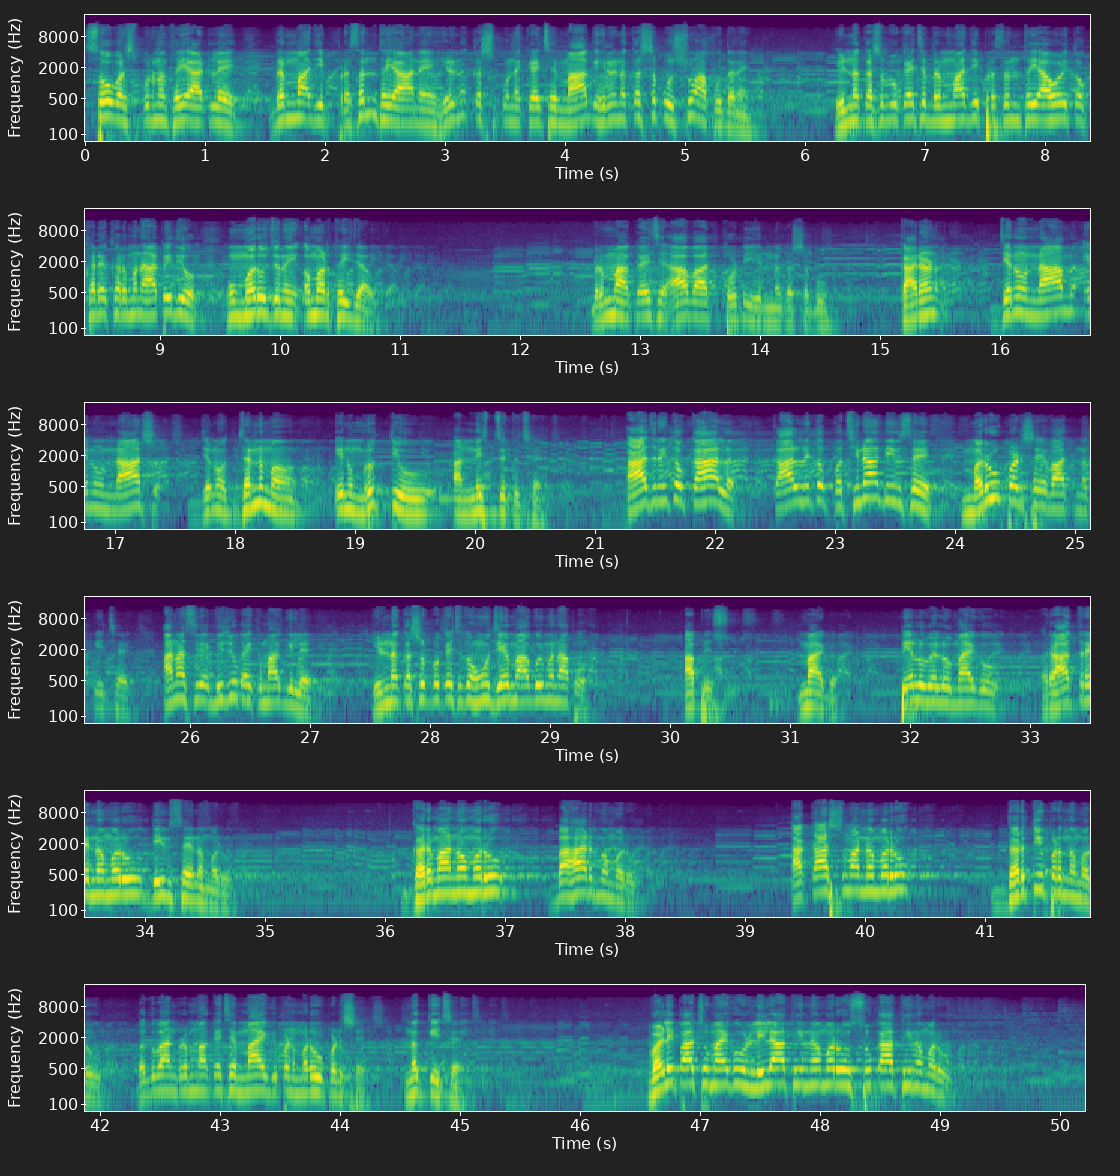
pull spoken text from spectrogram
સો વર્ષ પૂર્ણ થયા એટલે બ્રહ્માજી પ્રસન્ન થયા અને હિરણકશ્યપુને કહે છે, માગ હિરણકશ્યપુ શું આપું તને? હિરણકશ્યપુ કહે છે, બ્રહ્માજી પ્રસન્ન થયા હોય તો ખરેખર મને આપી દો હું મરું જ નહીં, અમર થઈ જાઉં. બ્રહ્મા કહે છે, આ વાત ખોટી હિરણકશ્યપુ કારણ જેનું નામ, એનું નાશ, જેનો જન્મ, એનું મૃત્યુ આ નિશ્ચિત છે. આજ નહીં તો કાલ કાલ નહીં તો પછીના દિવસે મરવું પડશે વાત નક્કી છે. આના સિવાય બીજું કંઈક માગી લે. હિરણકશ્યપુ કહે છે, તો હું જે માગું મને આપો. આપીશ. માગ. પેલું વેલું માગ્યું, રાત્રે ન મરું, દિવસે ન મરું. ઘરમાં ન મરું, બહાર ન મરું. આકાશમાં ન મરું, ધરતી પર ન મરું. ભગવાન બ્રહ્મા કહે છે, માગ પણ મરવું પડશે. નક્કી છે. વળી પાછું માગ્યું, લીલાથી ન મરું, સુકાથી ન મરું.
